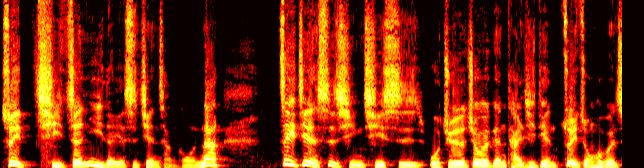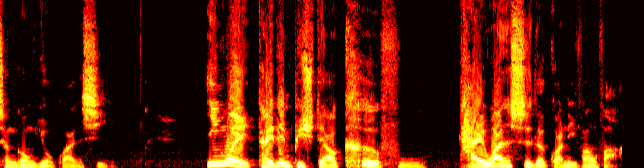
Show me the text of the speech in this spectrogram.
所以起争议的也是建厂工人。那这件事情其实我觉得就会跟台积电最终会不会成功有关系，因为台积电必须得要克服。台湾式的管理方法，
